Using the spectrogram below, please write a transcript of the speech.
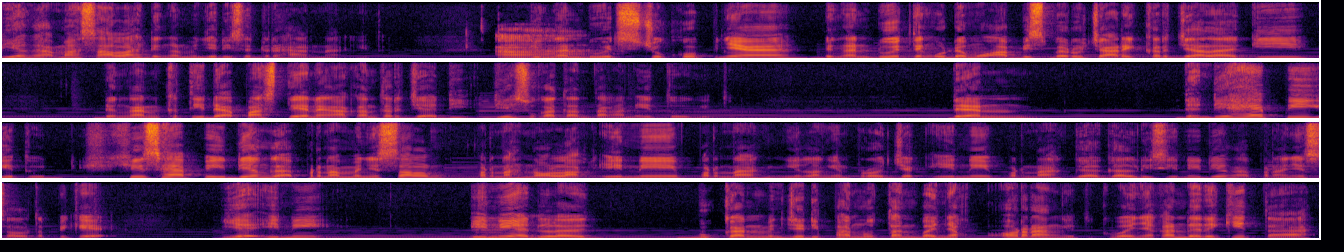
Dia nggak masalah dengan menjadi sederhana gitu. Ah. Dengan duit secukupnya, dengan duit yang udah mau habis baru cari kerja lagi, dengan ketidakpastian yang akan terjadi, dia suka tantangan itu gitu. Dan dan dia happy gitu. He's happy. Dia nggak pernah menyesal, pernah nolak ini, pernah ngilangin project ini, pernah gagal di sini. Dia nggak pernah nyesel. Tapi kayak ya ini ini Hmm. adalah bukan menjadi panutan banyak orang gitu. Kebanyakan dari kita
